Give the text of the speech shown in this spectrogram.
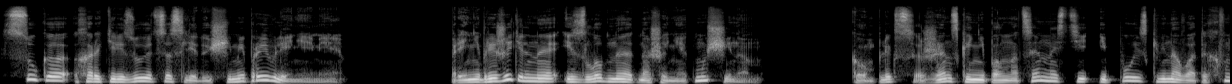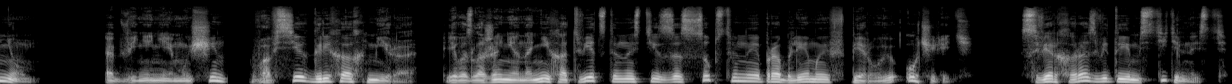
Сука характеризуется следующими проявлениями. Пренебрежительное и злобное отношение к мужчинам, комплекс женской неполноценности и поиск виноватых в нем, обвинение мужчин во всех грехах мира и возложение на них ответственности за собственные проблемы в первую очередь, сверхразвитая мстительность,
